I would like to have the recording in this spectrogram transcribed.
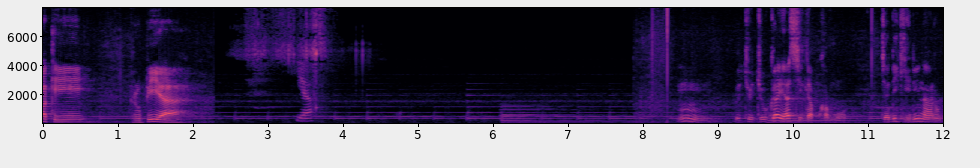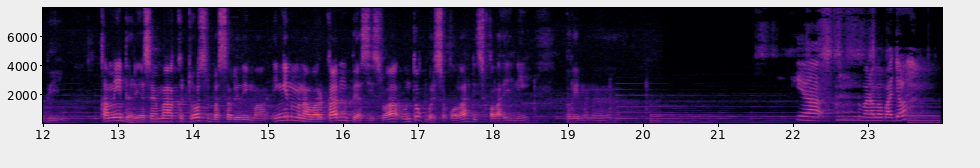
Pagi rupiah. Ya. Hmm, lucu juga ya sikap kamu. Jadi gini Narubi, kami dari SMA Kedua Sebasari 5 ingin menawarkan beasiswa untuk bersekolah di sekolah ini. Bagaimana? Ya, gimana Bapak aja lah.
